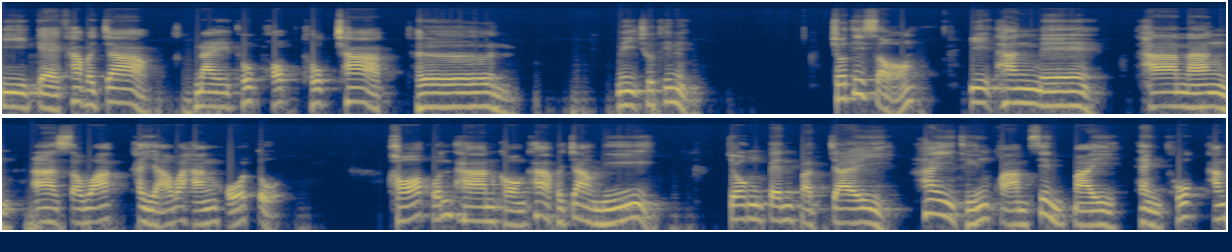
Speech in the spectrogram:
มีแก่ข้าพเจ้า ในทุกภพทุกชาติเทินนี่ชุดที่หนึ่งชุดที่สองอิทังเม ทานัง อาสวัคขยาวหังโหตุ ขอผลทานของข้าพเจ้านี้ จงเป็นปัจจัยให้ถึงความสิ้นไป แห่งทุกข์ทั้ง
